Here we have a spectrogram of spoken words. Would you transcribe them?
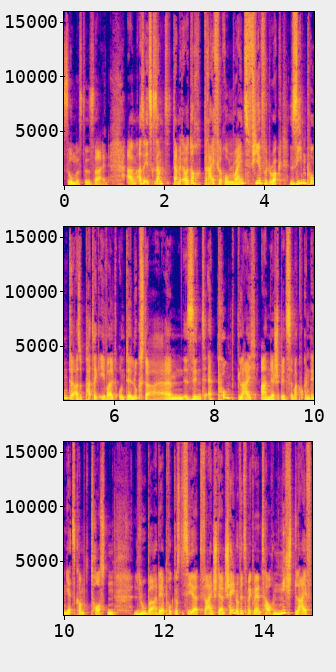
So müsste es sein. Ähm, also insgesamt damit aber doch drei für Roman Reigns, vier für The Rock, sieben Punkte. Also Patrick Ewald und der Luxter ähm, sind äh, punktgleich an der Spitze. Mal gucken, denn jetzt kommt Thorsten Luber, der prognostiziert für einen Stern. Shane und Vince McMahon tauchen nicht live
